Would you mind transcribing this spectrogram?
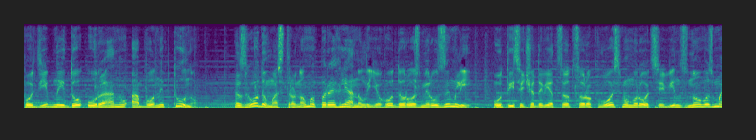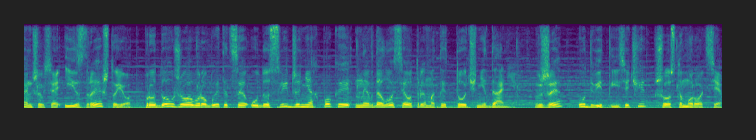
подібний до Урану або Нептуну. Згодом астрономи переглянули його до розміру Землі. У 1948 році він знову зменшився і, зрештою, продовжував робити це у дослідженнях, поки не вдалося отримати точні дані вже у 2006 році.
